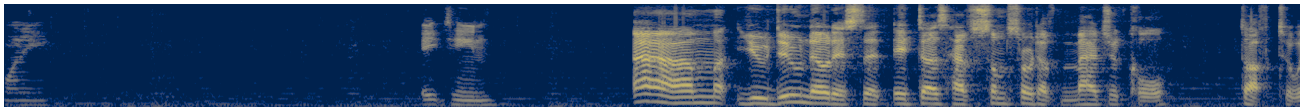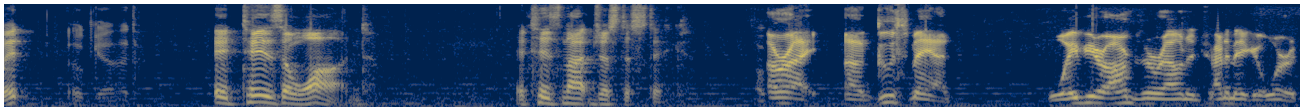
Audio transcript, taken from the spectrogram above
D20. 18. Um, you do notice that it does have some sort of magical stuff to it. Oh god. it is a wand. It is not just a stick. All right, uh, Goose Man, wave your arms around and try to make it work.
